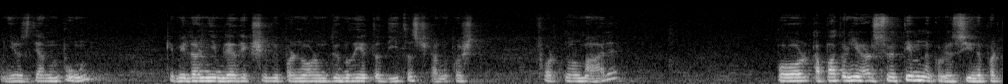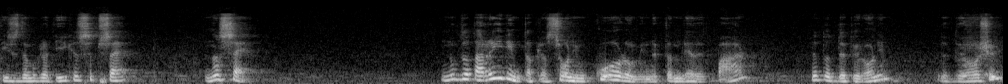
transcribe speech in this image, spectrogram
njerëzit janë në punë. Kemi lënë një mbledhje këshilli për në orën 12 të ditës, çka nuk është fort normale. Por ka patur një arsyetim në kryesinë e Partisë Demokratike sepse nëse Nuk do të arrinim të plotësonim kuorumin në këtë mbledhje të parë, ne do të detyronim, do të detyroheshim,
